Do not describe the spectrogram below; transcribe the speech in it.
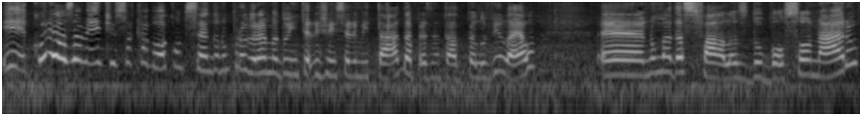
E curiosamente isso acabou acontecendo no programa do Inteligência Limitada, apresentado pelo Vilela, é, numa das falas do Bolsonaro,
